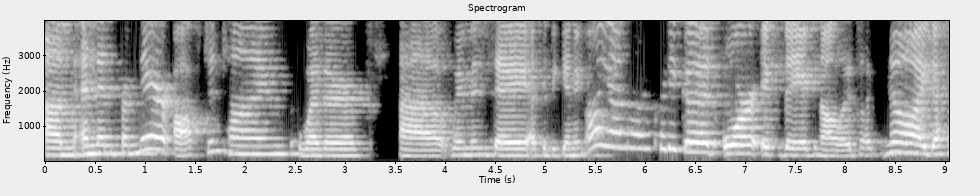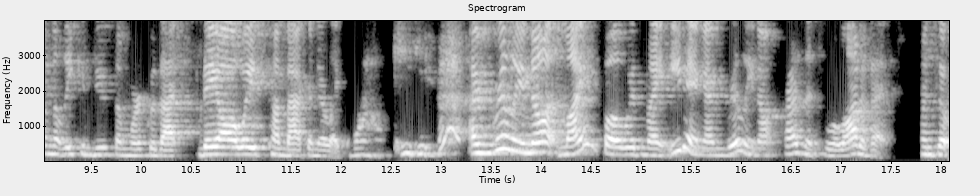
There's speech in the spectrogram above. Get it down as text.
Um, and then from there, oftentimes, whether uh, women say at the beginning, oh, yeah, no, I'm pretty good, or if they acknowledge, like, no, I definitely can do some work with that, they always come back and they're like, wow, Kiki, I'm really not mindful with my eating. I'm really not present to a lot of it. And so,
